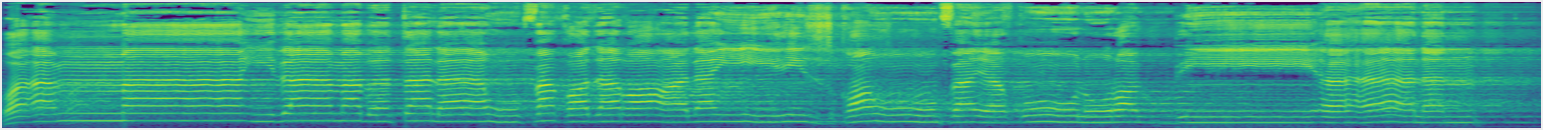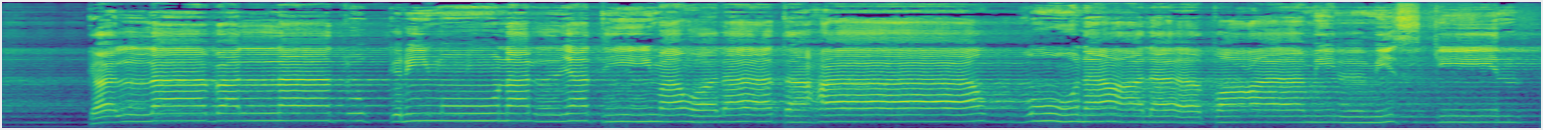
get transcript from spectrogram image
واما اذا ما ابتلاه فقدر عليه رزقه فيقول ربي اهانن كلا بل لا تكرمون اليتيم ولا تحاضون على طعام المسكين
